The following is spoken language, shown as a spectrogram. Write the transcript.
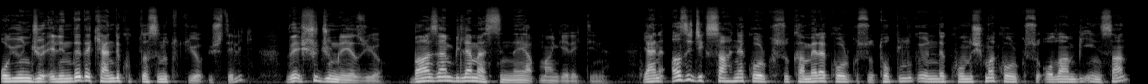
oyuncu elinde de kendi kuklasını tutuyor üstelik ve şu cümle yazıyor. Bazen bilemezsin ne yapman gerektiğini. Yani azıcık sahne korkusu, kamera korkusu, topluluk önünde konuşma korkusu olan bir insan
